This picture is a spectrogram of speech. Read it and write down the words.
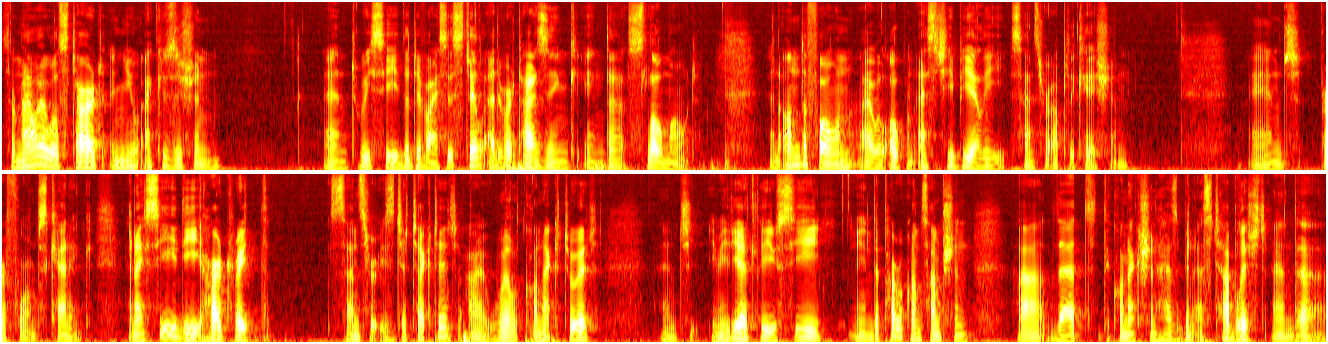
So now I will start a new acquisition and we see the device is still advertising in the slow mode. And on the phone, I will open STBLE sensor application and perform scanning. And I see the heart rate sensor is detected. I will connect to it and immediately you see in the power consumption uh, that the connection has been established and the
